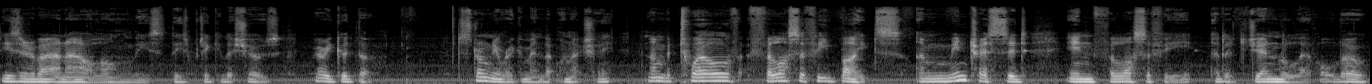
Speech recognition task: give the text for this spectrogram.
These are about an hour long. These these particular shows. Very good though. Strongly recommend that one actually. Number 12, Philosophy Bites. I'm interested in philosophy at a general level, though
